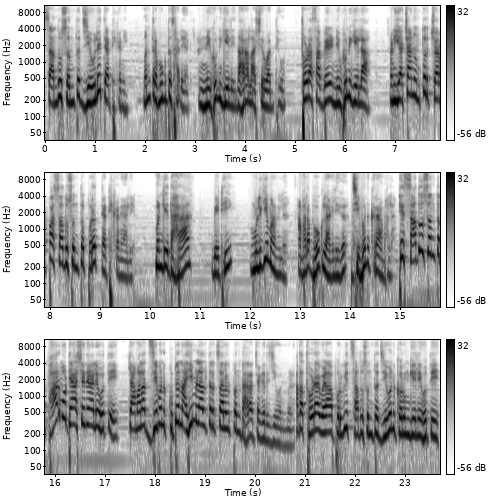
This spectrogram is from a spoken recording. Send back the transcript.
साधू संत जेवले त्या ठिकाणी. मंत्रमुग्ध झाले आणि निघून गेले दाराला आशीर्वाद देऊन. थोडासा वेळ निघून गेला आणि याच्यानंतर चार पाच साधू संत परत त्या ठिकाणी आले. म्हणली धारा बेटी मुलगी मानलं. आम्हाला भूक लागली ग. जीवन करा आम्हाला. हे साधू संत फार मोठ्या आशेने आले होते की आम्हाला जीवन कुठं नाही मिळालं तर चालेल पण धाराच्या घरी जीवन मिळेल. आता थोड्या वेळापूर्वीच साधू संत जीवन करून गेले होते.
